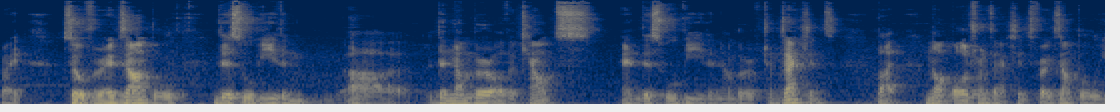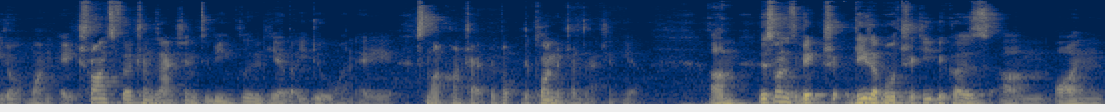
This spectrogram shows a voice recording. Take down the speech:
right? So, for example, this will be the uh, the number of accounts, and this will be the number of transactions, but not all transactions. For example, you don't want a transfer transaction to be included here, but you do want a smart contract de deployment transaction here. Um, this one is a bit. these are both tricky because um, on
